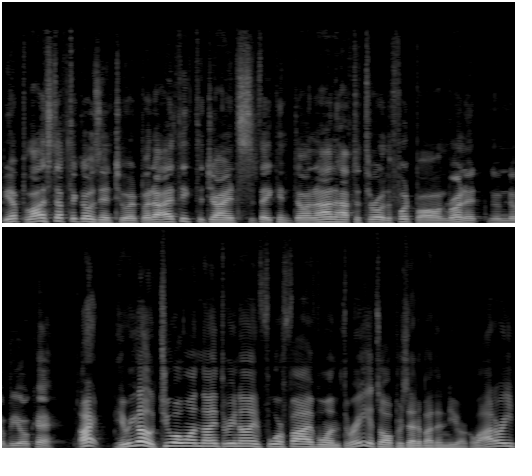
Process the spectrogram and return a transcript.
yep. A lot of stuff that goes into it, but I think the Giants, if they can not have to throw the football and run it, then they'll be okay. All right, here we go. 201 939 4513. It's all presented by the New York Lottery.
